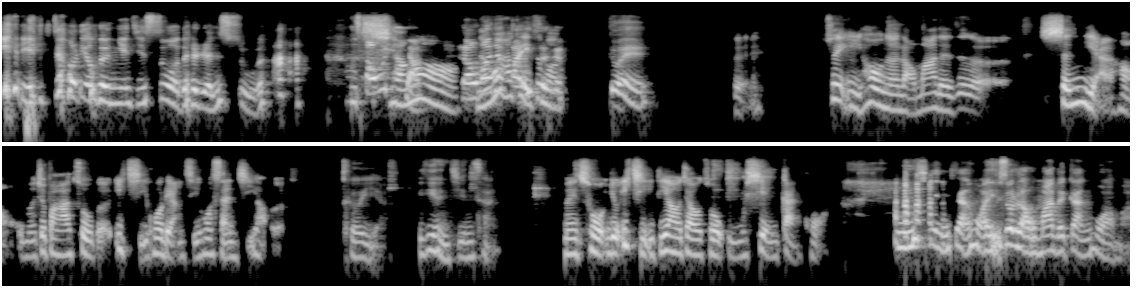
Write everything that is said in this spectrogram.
一连教六个年级所有的人数了，好超强强哦，老妈他可以这么对，对，所以以后呢，老妈的这个生涯哈，我们就帮她做个一集或两集或三集好了。可以啊，一定很精彩。没错，有一集一定要叫做无限干话。无限干话，你说老妈的干话吗？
